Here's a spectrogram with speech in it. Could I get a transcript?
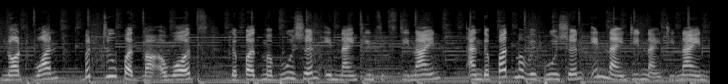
not one but two Padma Awards, the Padma Bhushan in 1969 and the Padma Vibhushan in 1999.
